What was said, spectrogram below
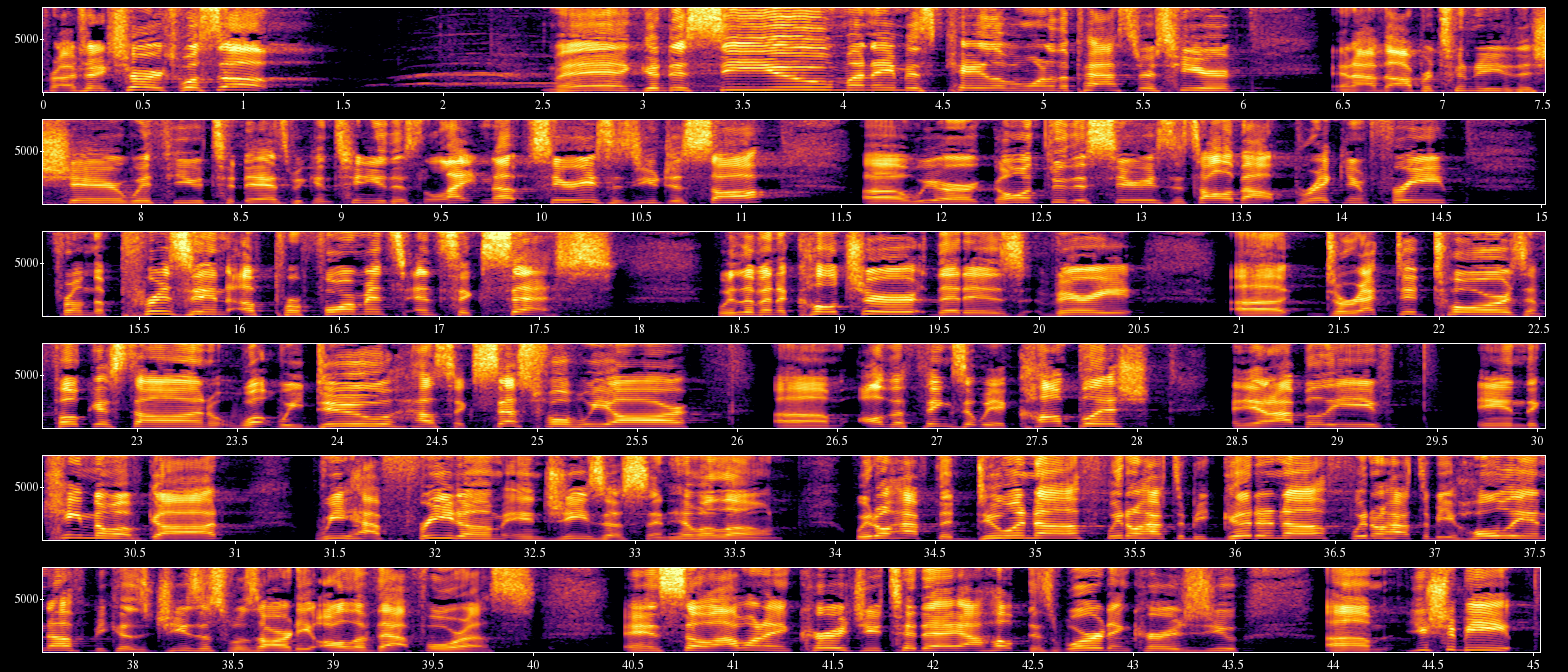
Project Church, what's up? Man, good to see you. My name is Caleb. I'm one of the pastors here, and I have the opportunity to share with you today as we continue this Lighten Up series, as you just saw. Uh, we are going through this series. It's all about breaking free from the prison of performance and success. We live in a culture that is very uh, directed towards and focused on what we do, how successful we are, um, all the things that we accomplish. And yet, I believe in the kingdom of God, we have freedom in Jesus and Him alone. We don't have to do enough. We don't have to be good enough. We don't have to be holy enough because Jesus was already all of that for us. And so I want to encourage you today. I hope this word encourages you. Um, you should be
